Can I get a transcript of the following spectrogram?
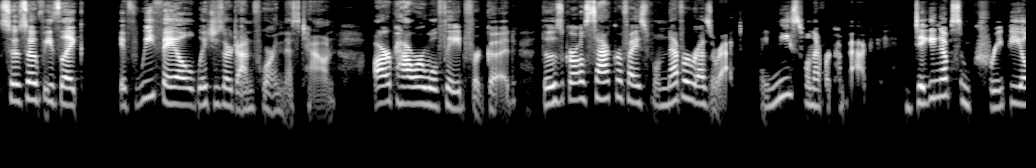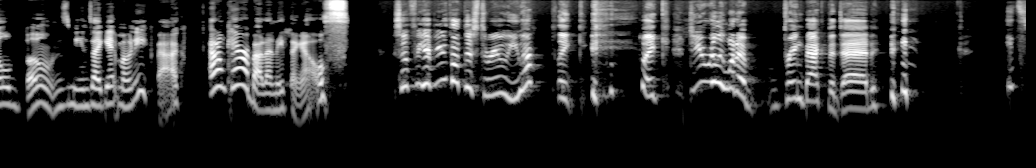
so Sophie's like, if we fail, witches are done for in this town. Our power will fade for good. Those girls' sacrifice will never resurrect. My niece will never come back. Digging up some creepy old bones means I get Monique back. I don't care about anything else. Sophie, have you thought this through? You have like, like, do you really want to bring back the dead? It's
